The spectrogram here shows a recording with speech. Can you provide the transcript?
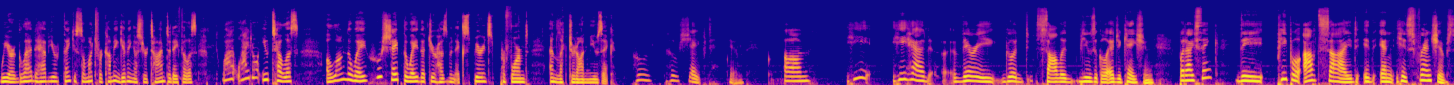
We are glad to have you. Thank you so much for coming and giving us your time today, Phyllis. Why, why don't you tell us along the way who shaped the way that your husband experienced, performed, and lectured on music. Who who shaped him? Um, he he had a very good, solid musical education, but I think the people outside it, and his friendships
